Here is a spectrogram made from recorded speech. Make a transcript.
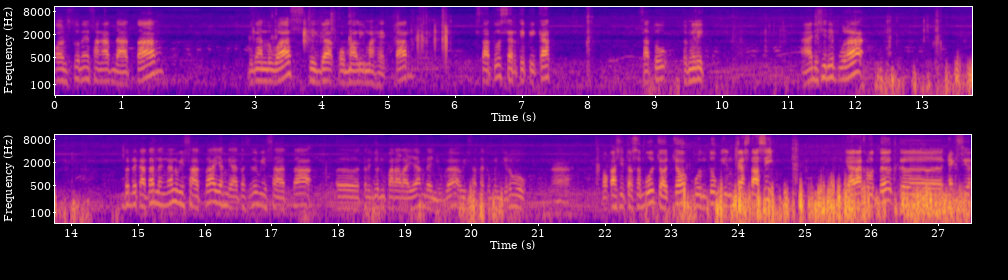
konturnya sangat datar dengan luas 3,5 hektar status sertifikat satu pemilik. Nah, di sini pula berdekatan dengan wisata yang di atas itu wisata eh, terjun Paralayang dan juga wisata kebun jeruk. Nah, lokasi tersebut cocok untuk investasi. Jarak rute ke exit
